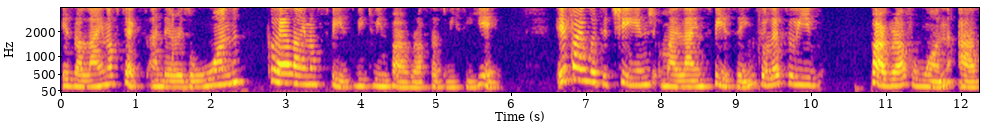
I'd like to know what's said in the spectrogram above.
is a line of text and there is one clear line of space between paragraphs as we see here. If I were to change my line spacing, so let's leave paragraph 1 at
